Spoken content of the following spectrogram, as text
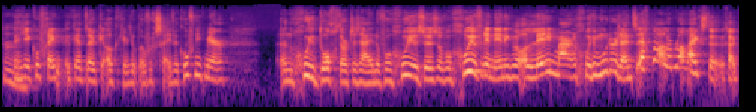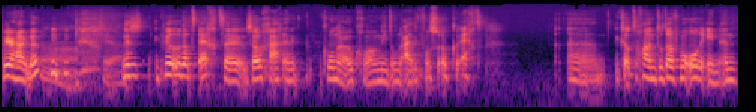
Hmm. Weet je, ik hoef geen, ik heb er elke keer wat over geschreven. Ik hoef niet meer een goede dochter te zijn of een goede zus of een goede vriendin. Ik wil alleen maar een goede moeder zijn. Het is echt het allerbelangrijkste. Dan ga ik weer huilen. Ah. Dus ik wilde dat echt eh, zo graag en ik kon er ook gewoon niet onderuit. Ik vond ze ook echt... eh, ik zat er gewoon tot over mijn oren in. En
